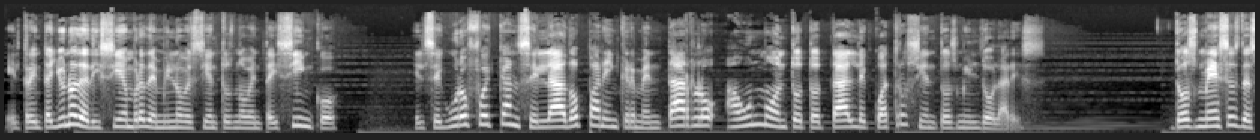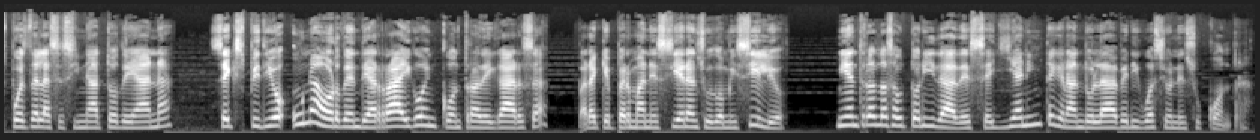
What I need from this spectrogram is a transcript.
El 31 de diciembre de 1995, el seguro fue cancelado para incrementarlo a un monto total de 400 mil dólares. Dos meses después del asesinato de Ana, se expidió una orden de arraigo en contra de Garza para que permaneciera en su domicilio, mientras las autoridades seguían integrando la averiguación en su contra.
